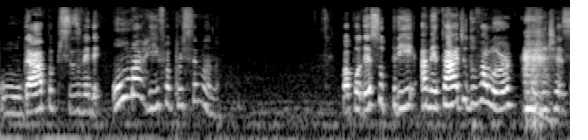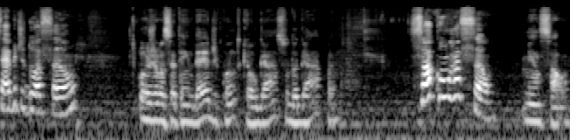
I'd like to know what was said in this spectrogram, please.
O GAPA precisa vender uma rifa por semana. Para poder suprir a metade do valor que a gente recebe de doação. Hoje você tem ideia de quanto que é o gasto do GAPA? Só com ração. Mensal.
